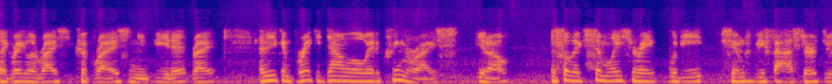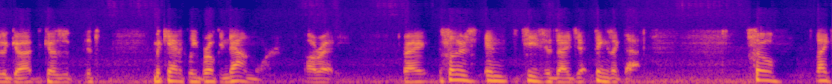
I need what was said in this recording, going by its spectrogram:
like regular rice, you cook rice and you eat it, right? And then you can break it down a little way to cream of rice, you know? And so the assimilation rate would be assumed to be faster through the gut because it's mechanically broken down more already, right? So there's, and it's easier to digest, things like that. So like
